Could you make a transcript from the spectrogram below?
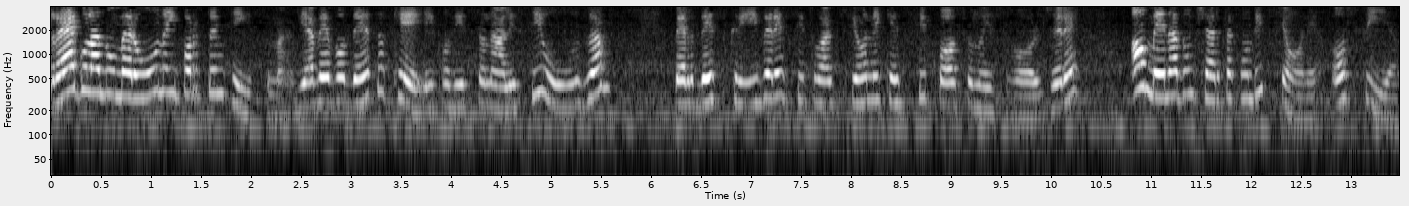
regola numero uno è importantissima. Vi avevo detto che il condizionale si usa per descrivere situazioni che si possono svolgere o meno ad una certa condizione, ossia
